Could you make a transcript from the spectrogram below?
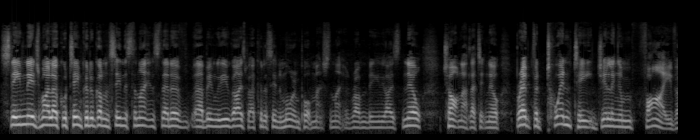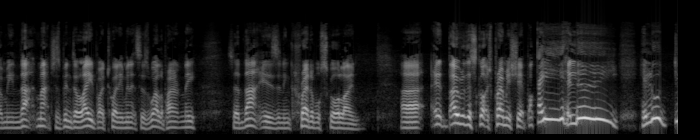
Stevenage, my local team, could have gone and seen this tonight instead of uh, being with you guys, but I could have seen a more important match tonight rather than being with you guys. Nil, Charlton Athletic nil, Brentford 20, Gillingham 5. I mean, that match has been delayed by 20 minutes as well, apparently. So that is an incredible scoreline. Uh, over the Scottish Premiership. Okay, hello, hello to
